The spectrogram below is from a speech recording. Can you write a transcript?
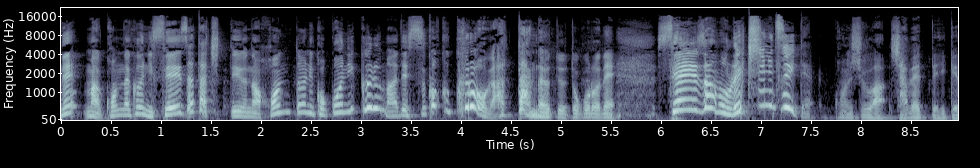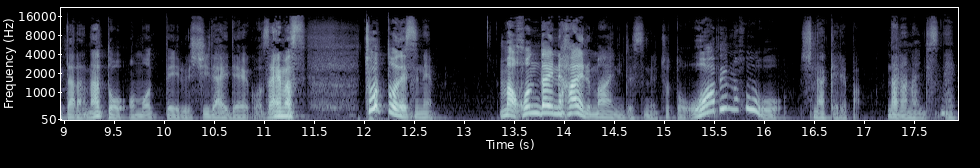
ね。まあこんな風に星座たちっていうのは本当にここに来るまですごく苦労があったんだよというところで、星座の歴史について今週は喋っていけたらなと思っている次第でございます。ちょっとですね、まあ本題に入る前にですね、ちょっとお詫びの方をしなければならないんですね。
